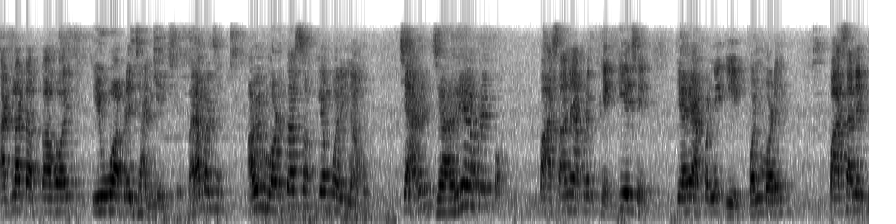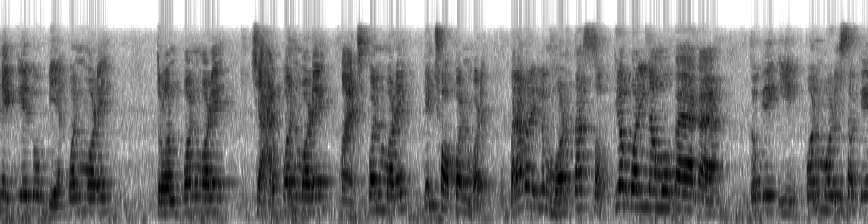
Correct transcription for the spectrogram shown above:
આટલા ટપકા હોય એવું આપણે જાણીએ છીએ. બરાબર છે? હવે મળતા શક્ય પરિણામો. જ્યારે જ્યારે આપણે પાસાને આપણે ફેંકીએ છીએ, ત્યારે આપણને એક પણ મળે. પાસાને ફેંકીએ તો બે પણ મળે, ત્રણ પણ મળે ચાર પણ મળે, પાંચ પણ મળે કે છ પણ મળે? બરાબર? એટલે મળતા શક્ય પરિણામો કયા કયા? તો કે એક પણ મળી શકે,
